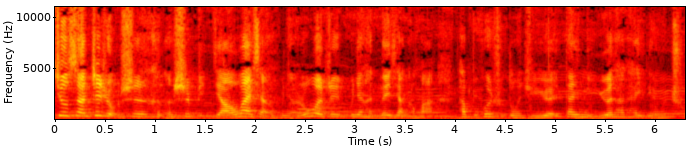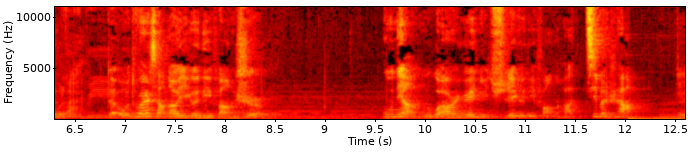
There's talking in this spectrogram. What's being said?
就算这种是可能是比较外向的姑娘，如果这个姑娘很内向的话，她不会主动去约，但是你约她，她一定会出来。对我突然想到一个地方是，姑娘如果要是约你去这个地方的话，基本上嗯，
